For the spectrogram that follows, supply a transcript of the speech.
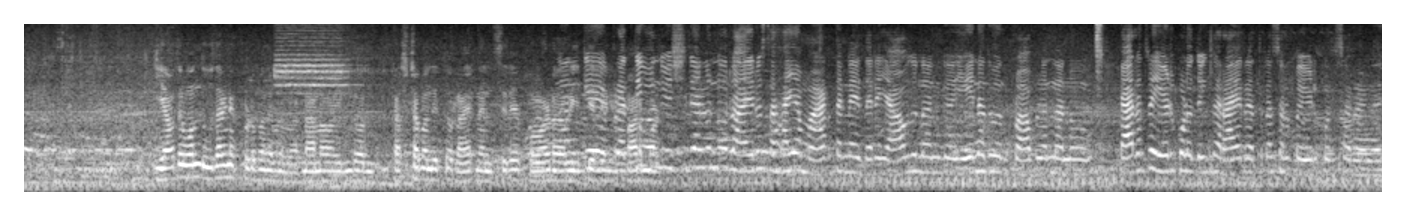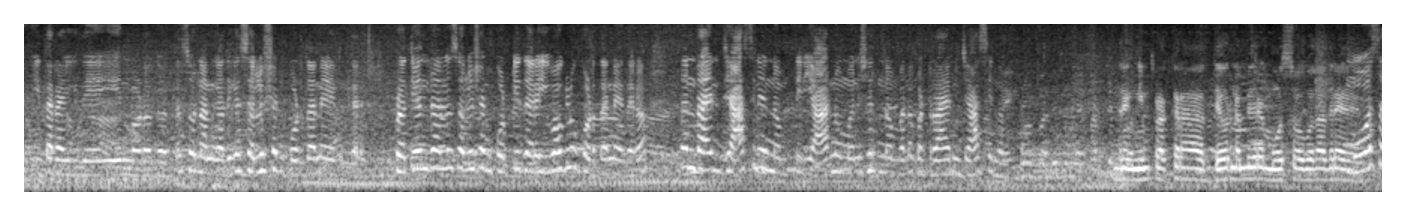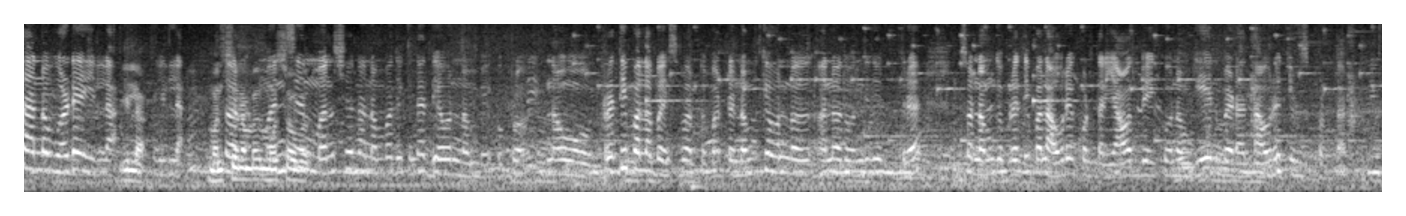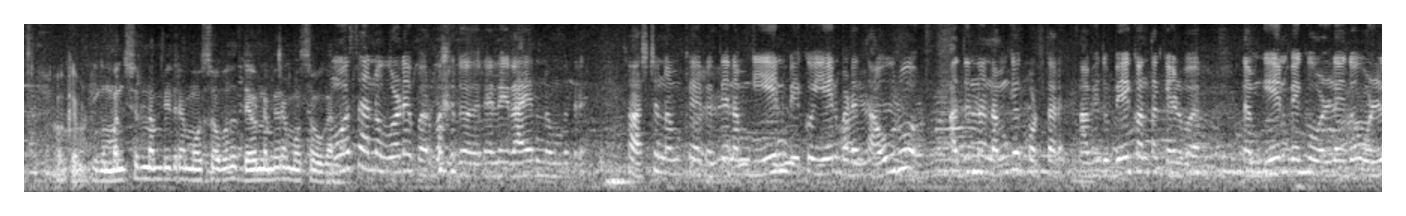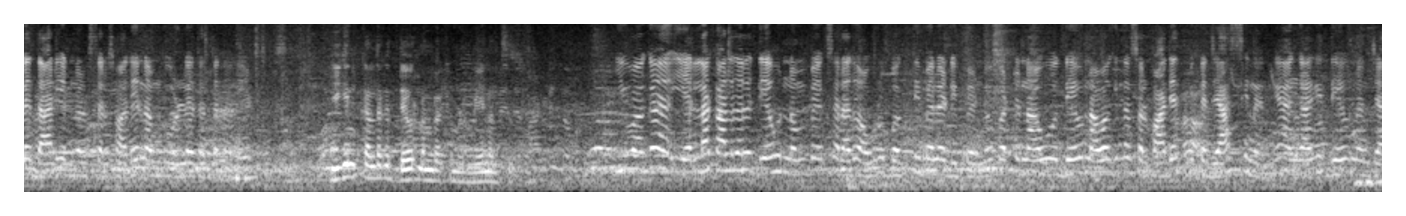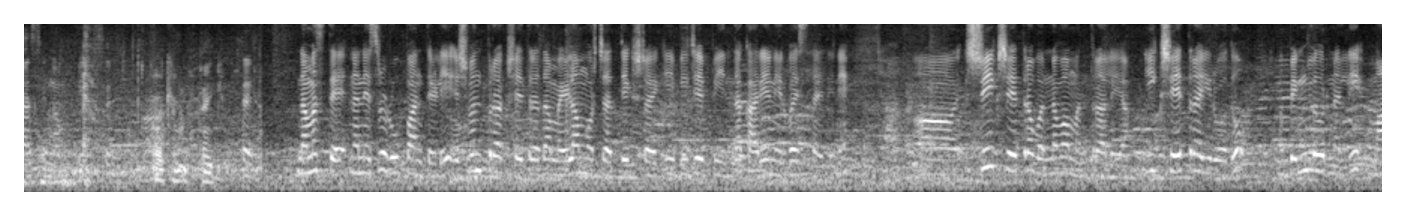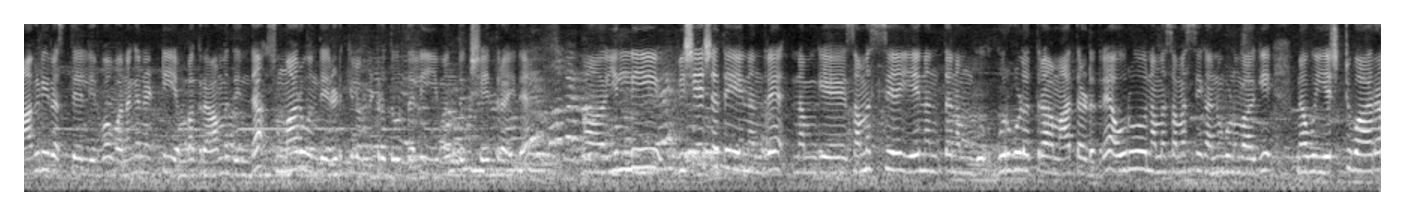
ಯಾವ್ದಾದ್ರು ಒಂದು ಉದಾಹರಣೆ ಕೊಡು ಮೇಡಮ್ ನಾನು ಇಲ್ಲೊಂದು ಕಷ್ಟ ಬಂದಿತ್ತು ರಾಯರ್ ನೆನೆಸಿದೆ ಪವಾಡ ರೀತಿಯಲ್ಲಿ ಪಾರು ಪ್ರತಿಯೊಂದು ವಿಷಯದಲ್ಲೂ ರಾಯರು ಸಹಾಯ ಮಾಡ್ತಾನೆ ಇದ್ದಾರೆ. ಯಾವುದು ನನಗೆ ಏನಾದರೂ ಒಂದು ಪ್ರಾಬ್ಲಮ್ ನಾನು ಯಾರ ಹತ್ರ ಹೇಳ್ಕೊಳ್ಳೋದಕ್ಕೆ ರಾಯರ ಹತ್ರ ಸ್ವಲ್ಪ ಹೇಳ್ಕೊಡಿ ಸರ್ ಈ ಥರ ಇದೆ ಏನು ಮಾಡೋದು ಅಂತ. ಸೊ ನನಗೆ ಅದಕ್ಕೆ ಸೊಲ್ಯೂಷನ್ ಕೊಡ್ತಾನೆ ಇರ್ತಾರೆ. ಪ್ರತಿಯೊಂದರಲ್ಲೂ ಸೊಲ್ಯೂಷನ್ ಕೊಟ್ಟಿದ್ದಾರೆ ಇವಾಗಲೂ ಕೊಡ್ತಾನೆ ಇದ್ದಾರೆ. ನಾನು ರಾಯನ್ ಜಾಸ್ತಿನೇ ನಂಬ್ತೀನಿ ಯಾರನ್ನೂ ಮನುಷ್ಯರು ನಂಬಲ್ಲ ಬಟ್ ರಾಯನ್ ಜಾಸ್ತಿ ನಂಬ್ತೀನಿ ಅಂದರೆ ನಿಮ್ಮ ಪ್ರಕಾರ ದೇವ್ರು ನಂಬಿದ್ರೆ ಮೋಸ ಹೋಗೋದಾದ್ರೆ ಮೋಸ ಅನ್ನೋ ವರ್ಡೇ ಇಲ್ಲ. ಇಲ್ಲ. ಇಲ್ಲ. ಮನುಷ್ಯ ಮನುಷ್ಯನ ಮನುಷ್ಯನ ನಂಬೋದಕ್ಕಿಂತ ದೇವ್ರನ್ನ ನಂಬಬೇಕು ನಾವು ಪ್ರತಿಫಲ ಬಯಸಬಾರ್ದು ಬಟ್ ನಂಬಿಕೆ ಒಂದು ಅನ್ನೋದು ಒಂದಿದ್ರೆ ಸೊ ನಮಗೆ ಪ್ರತಿಫಲ ಅವರೇ ಕೊಡ್ತಾರೆ. ಯಾವ್ದು ಬೇಕು ನಮ್ಗೆ ಏನು ಬೇಡ ಅಂತ ಅವರೇ ತಿಳಿಸ್ಕೊಡ್ತಾರೆ. ಓಕೆ ಮೇಡಮ್ ಈಗ ಮನುಷ್ಯರು ನಂಬಿದ್ರೆ ಮೋಸ ಹೋಗೋದು ದೇವ್ರ ನಂಬಿದ್ರೆ ಮೋಸ ಹೋಗೋದು ಮೋಸ ಅನ್ನೋ ಓಡೆ ಬರಬಾರ್ದು ಅದರಲ್ಲಿ ರಾಯರ್ ನಂಬಿದ್ರೆ. ಸೊ ಅಷ್ಟು ನಂಬಿಕೆ ಇರುತ್ತೆ. ನಮ್ಗೆ ಏನು ಬೇಕು ಏನು ಬೇಡ ಅಂತ ಅವರು ಅದನ್ನ ನಮಗೆ ಕೊಡ್ತಾರೆ. ನಾವು ಇದು ಬೇಕಂತ ಕೇಳಬಾರ್ದು. ನಮ್ಗೆ ಏನು ಬೇಕು ಒಳ್ಳೇದು ಒಳ್ಳೆ ದಾರಿಯನ್ನು ನಡೆಸ್ತಾರೆ ಸೊ ಅದೇ ನಮ್ಗೆ ಒಳ್ಳೇದಂತ ನಾನು ಹೇಳ್ತೀನಿ. ಈಗಿನ ಕಾಲದಾಗ ದೇವ್ರ ನಂಬಬೇಕು ಮೇಡಮ್ ಏನು ಅನ್ಸುತ್ತೆ? ಇವಾಗ ಎಲ್ಲ ಕಾಲದಲ್ಲಿ ದೇವ್ರ ನಂಬಬೇಕು ಸರ್ ಅದು ಅವರು ಭಕ್ತಿ ಮೇಲೆ ಡಿಪೆಂಡು. ಬಟ್ ನಾವು ದೇವ್ರನ್ನ ಅವಾಗಿಂದ ಸ್ವಲ್ಪ ಆಧ್ಯಾತ್ಮಿಕ ಜಾಸ್ತಿ ನನಗೆ ಹಂಗಾಗಿ ದೇವ್ರು ನಾನು ಜಾಸ್ತಿ ನಂಬಬೇಕು sir. Okay madam thank you thank you ನಮಸ್ತೆ, ನನ್ನ ಹೆಸರು ರೂಪಾ ಅಂತೇಳಿ. ಯಶವಂತಪುರ ಕ್ಷೇತ್ರದ ಮಹಿಳಾ ಮೋರ್ಚಾ ಅಧ್ಯಕ್ಷರಾಗಿ ಬಿ ಜೆ ಪಿಯಿಂದ ಕಾರ್ಯನಿರ್ವಹಿಸ್ತಾ ಇದ್ದೀನಿ. ಶ್ರೀ ಕ್ಷೇತ್ರ ವನ್ನವ ಮಂತ್ರಾಲಯ. ಈ ಕ್ಷೇತ್ರ ಇರೋದು ಬೆಂಗಳೂರಿನಲ್ಲಿ ಮಾಗಡಿ ರಸ್ತೆಯಲ್ಲಿರುವ ವನಗನಟ್ಟಿ ಎಂಬ ಗ್ರಾಮದಿಂದ ಸುಮಾರು ಒಂದು ಎರಡು ಕಿಲೋಮೀಟರ್ ದೂರದಲ್ಲಿ ಈ ಒಂದು ಕ್ಷೇತ್ರ ಇದೆ. ಇಲ್ಲಿ ವಿಶೇಷತೆ ಏನಂದರೆ ನಮಗೆ ಸಮಸ್ಯೆ ಏನಂತ ನಮ್ಮ ಗುರುಗಳ ಹತ್ರ ಮಾತಾಡಿದ್ರೆ ಅವರು ನಮ್ಮ ಸಮಸ್ಯೆಗೆ ಅನುಗುಣವಾಗಿ ನಾವು ಎಷ್ಟು ವಾರ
